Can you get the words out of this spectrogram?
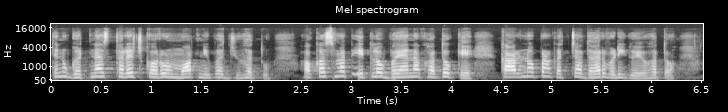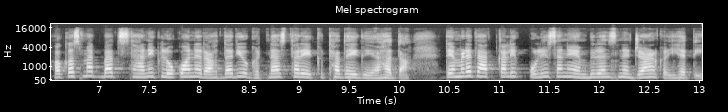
તેનું ઘટના સ્થળે જ કરુણ મોત નીપજ્યું હતું. અકસ્માત એટલો ભયાનક હતો કે કારનો પણ કચ્ચા ધાર વળી ગયો હતો. અકસ્માત બાદ સ્થાનિક લોકો અને રાહદારીઓ ઘટના સ્થળે એકઠા થઈ ગયા હતા. તેમણે તાત્કાલિક પોલીસ અને એમ્બ્યુલન્સને જાણ કરી હતી.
